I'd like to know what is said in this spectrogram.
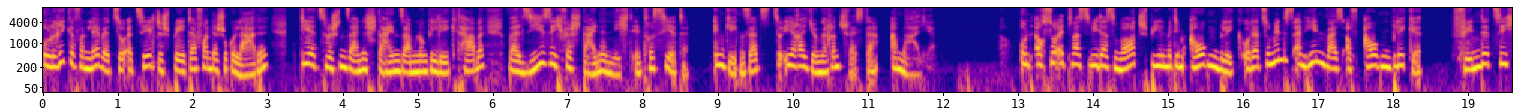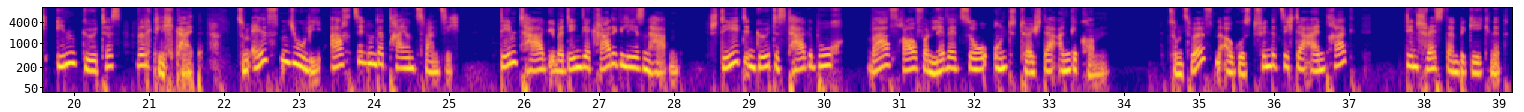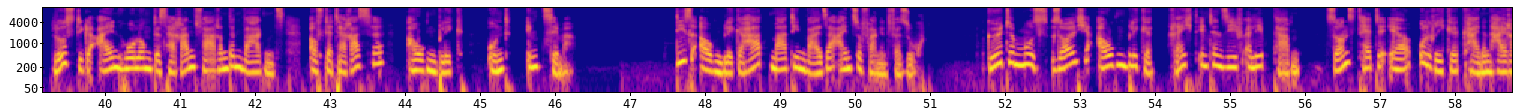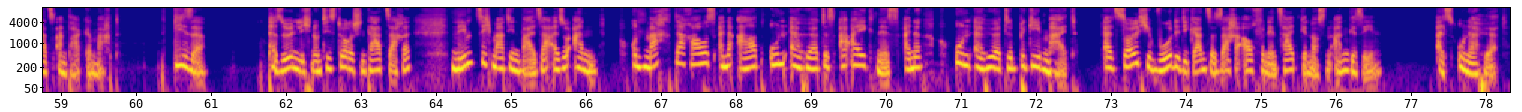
Ulrike von Levetzow erzählte später von der Schokolade, die er zwischen seine Steinsammlung gelegt habe, weil sie sich für Steine nicht interessierte, im Gegensatz zu ihrer jüngeren Schwester Amalie. Und auch so etwas wie das Wortspiel mit dem Augenblick oder zumindest ein Hinweis auf Augenblicke findet sich in Goethes Wirklichkeit. Zum 11. Juli 1823, dem Tag, über den wir gerade gelesen haben, steht in Goethes Tagebuch, war Frau von Levetzow und Töchter angekommen. Zum 12. August findet sich der Eintrag, den Schwestern begegnet, lustige Einholung des heranfahrenden Wagens, auf der Terrasse, Augenblick und im Zimmer. Diese Augenblicke hat Martin Walser einzufangen versucht. Goethe muss solche Augenblicke recht intensiv erlebt haben, sonst hätte er Ulrike keinen Heiratsantrag gemacht. Dieser persönlichen und historischen Tatsache nimmt sich Martin Walser also an und macht daraus eine Art unerhörtes Ereignis, eine unerhörte Begebenheit. Als solche wurde die ganze Sache auch von den Zeitgenossen angesehen. Als unerhört.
